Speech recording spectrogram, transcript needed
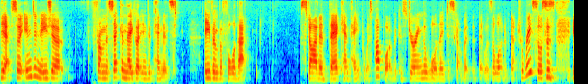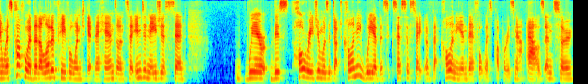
Yeah, so Indonesia, from the second they got independence, even before that, started their campaign for West Papua because during the war they discovered that there was a lot of natural resources in West Papua that a lot of people wanted to get their hands on. So Indonesia said, we're, this whole region was a Dutch colony, we are the successor state of that colony, and therefore West Papua is now ours. And so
